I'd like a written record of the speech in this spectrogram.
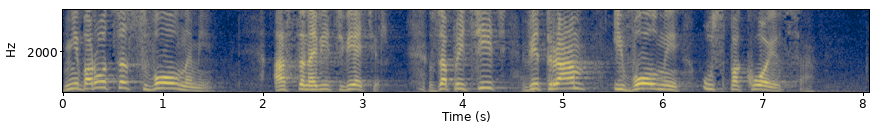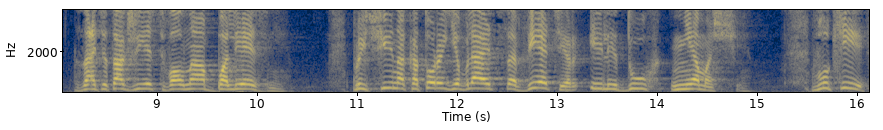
не бороться с волнами, а остановить ветер, запретить ветрам и волны успокоиться. Знаете, также есть волна болезни, причина которой является ветер или дух немощи. В Луки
